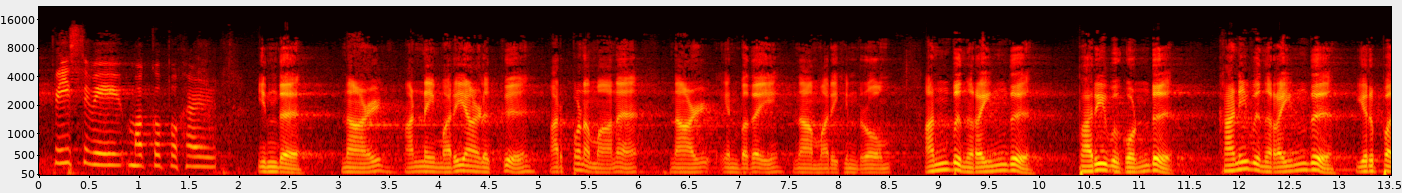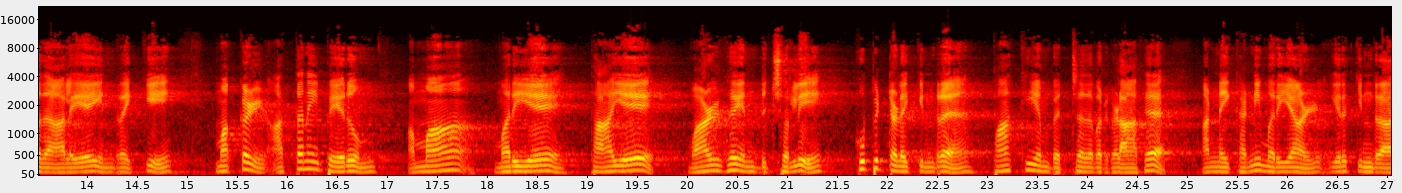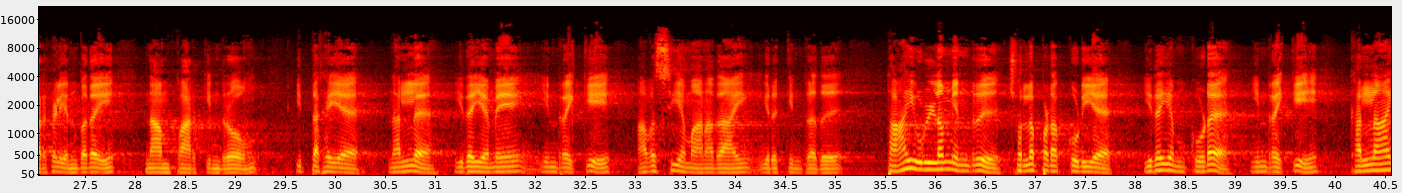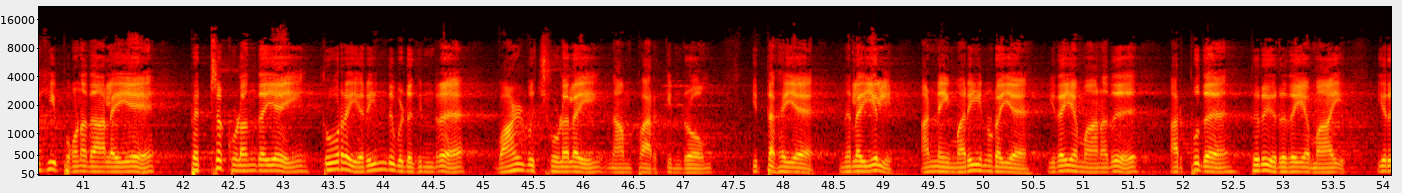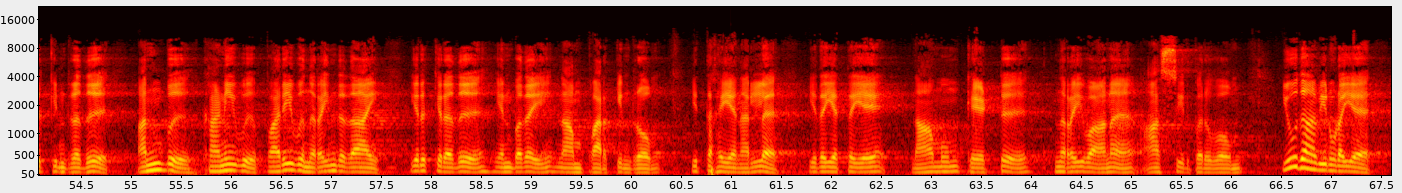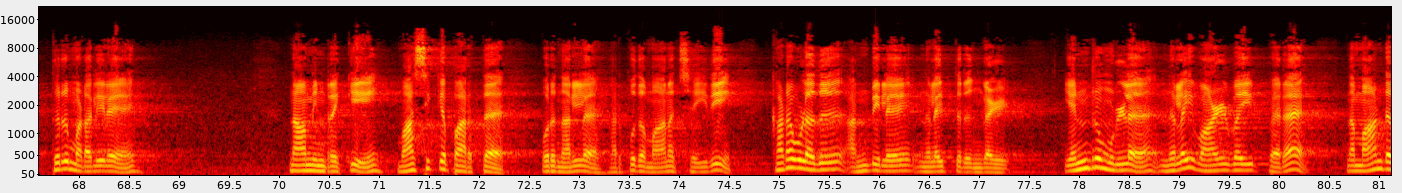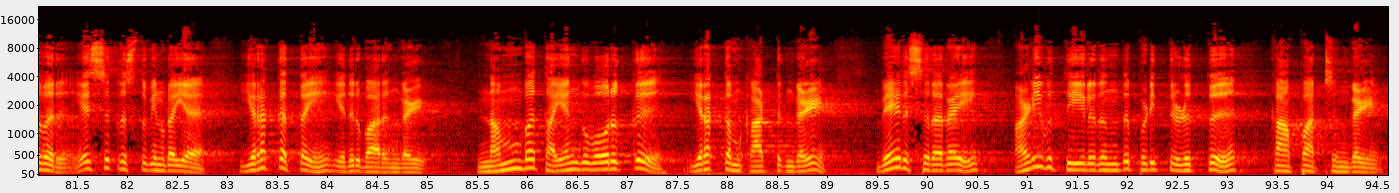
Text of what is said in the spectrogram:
புகழ் இந்த நாள் அன்னை மரியாளுக்கு அர்ப்பணமான நாள் என்பதை நாம் அறிகின்றோம். அன்பு நிறைந்து பரிவு கொண்டு கனிவு நிறைந்து இருப்பதாலேயே இன்றைக்கு மக்கள் அத்தனை பேரும் அம்மா மரியே தாயே வாழ்க என்று சொல்லி கூப்பிட்டழைக்கின்ற பாக்கியம் பெற்றவர்களாக அன்னை கன்னிமரியாள் இருக்கின்றார்கள் என்பதை நாம் பார்க்கின்றோம். இத்தகைய நல்ல இதயமே இன்றைக்கு அவசியமானதாய் இருக்கின்றது. தாய் உள்ளம் என்று சொல்லப்படக்கூடிய இதயம் கூட இன்றைக்கு கல்லாகி போனதாலேயே பெற்ற குழந்தையை தூர எறிந்து விடுகின்ற வாழ்வு சூழலை நாம் பார்க்கின்றோம். இத்தகைய நிலையில் அன்னை மரியினுடைய இதயமானது அற்புத திரு இருதயமாய் இருக்கின்றது. அன்பு கனிவு பரிவு நிறைந்ததாய் இருக்கிறது என்பதை நாம் பார்க்கின்றோம். இத்தகைய நல்ல இதயத்தையே நாமும் கேட்டு நிறைவான ஆசீர் பெறுவோம். யூதாவினுடைய திருமடலிலே நாம் இன்றைக்கு வாசிக்க பார்த்த ஒரு நல்ல அற்புதமான செய்தி கடவுளது அன்பிலே நிலைத்திருங்கள். என்றும் உள்ள நிலை வாழ்வை பெற நம் ஆண்டவர் இயேசு கிறிஸ்துவினுடைய இரக்கத்தை எதிர்பாருங்கள். நம்ப தயங்குவோருக்கு இரக்கம் காட்டுங்கள். வேறு சிலரை அழிவு தீயிலிருந்து பிடித்திழுத்து காப்பாற்றுங்கள்.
